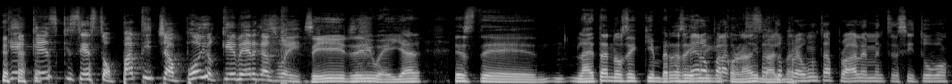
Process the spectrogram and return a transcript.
¿Qué crees que es esto? ¿Pati Chapoy o qué vergas, güey? Sí, sí, güey. Ya, este. La neta, no sé quién verga se Pero para contestar tu pregunta, probablemente sí tuvo,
